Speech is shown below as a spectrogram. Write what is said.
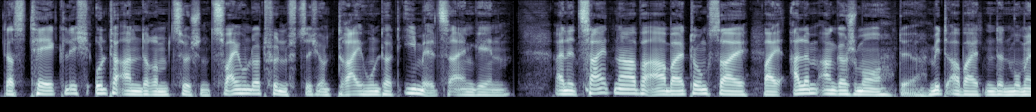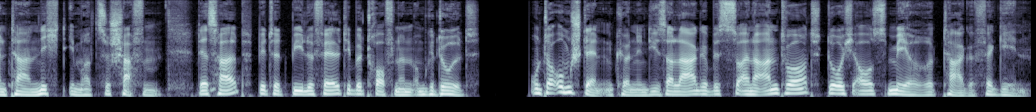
dass täglich unter anderem zwischen 250 und 300 E-Mails eingehen. Eine zeitnahe Bearbeitung sei bei allem Engagement der Mitarbeitenden momentan nicht immer zu schaffen. Deshalb bittet Bielefeld die Betroffenen um Geduld. Unter Umständen können in dieser Lage bis zu einer Antwort durchaus mehrere Tage vergehen.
